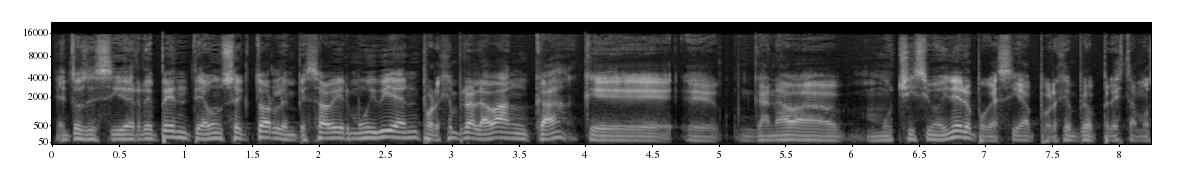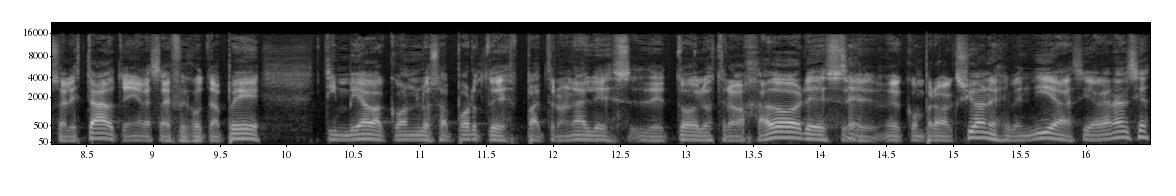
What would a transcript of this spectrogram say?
Entonces, si de repente a un sector le empezaba a ir muy bien, por ejemplo a la banca, que eh, ganaba muchísimo dinero porque hacía, por ejemplo, préstamos al Estado, tenía las AFJP, timbeaba con los aportes patronales de todos los trabajadores, Sí. eh, eh, compraba acciones, vendía, hacía ganancias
